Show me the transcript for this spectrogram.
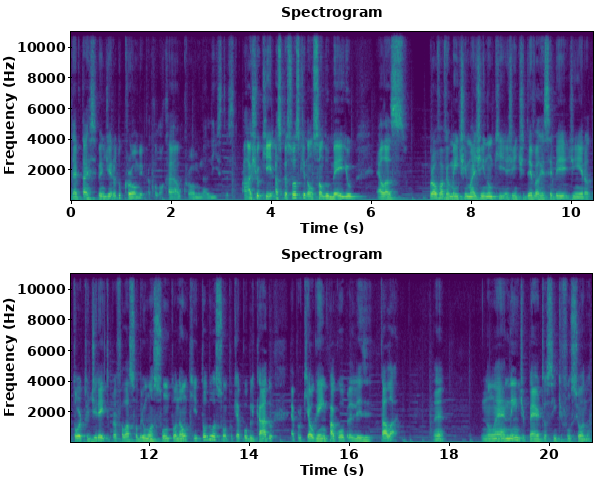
Deve estar recebendo dinheiro do Chrome para colocar o Chrome na lista. Assim. Acho que as pessoas que não são do meio, elas provavelmente imaginam que a gente deva receber dinheiro torto direito para falar sobre um assunto ou não, que todo assunto que é publicado é porque alguém pagou para ele estar tá lá, né? Não é nem de perto assim que funciona.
